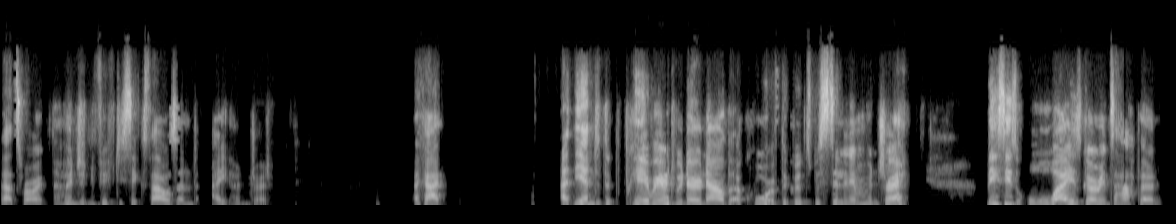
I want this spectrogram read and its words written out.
That's right, 156,800. Okay. At the end of the period, we know now that a quarter of the goods were still in inventory. This is always going to happen.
